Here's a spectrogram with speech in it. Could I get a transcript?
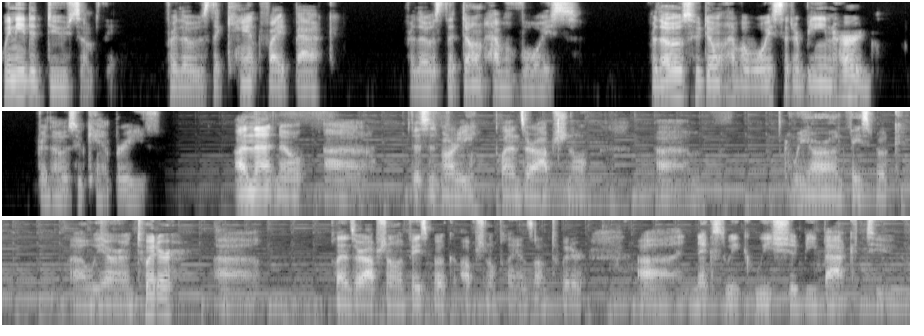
We need to do something for those that can't fight back, for those that don't have a voice, for those who don't have a voice that are being heard, for those who can't breathe. On that note, uh, this is Marty. Plans are optional. Um, we are on Facebook. Uh, we are on Twitter. Uh, plans are optional on Facebook, optional plans on Twitter. Uh, next week, we should be back to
